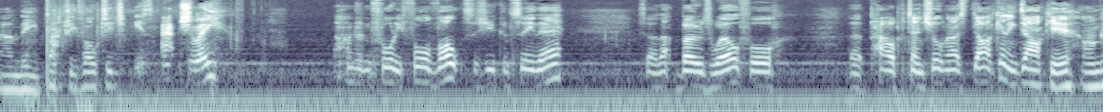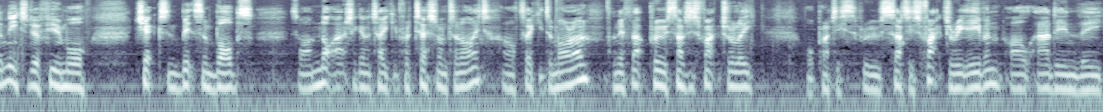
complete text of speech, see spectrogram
And the battery voltage is actually 144 volts as you can see there. So that bodes well for uh, power potential. Now it's dark, getting dark here. I'm going to need to do a few more checks and bits and bobs. So I'm not actually going to take it for a test run tonight. I'll take it tomorrow. And if that proves satisfactorily, or practice proves satisfactory even, I'll add in the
